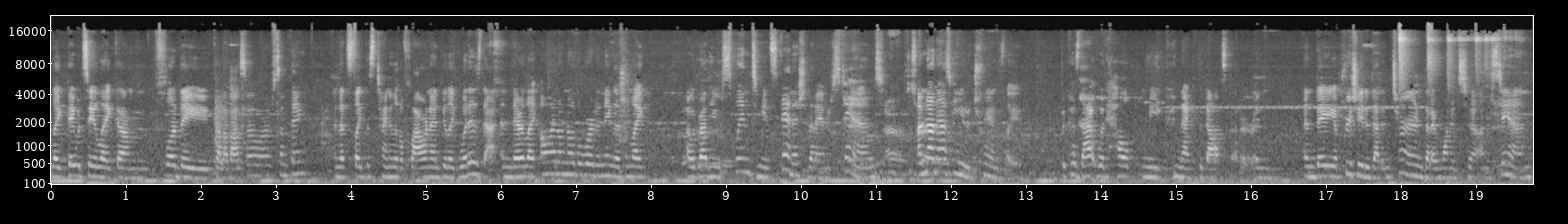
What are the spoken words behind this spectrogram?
Like they would say like um, flor de calabaza or something, and that's like this tiny little flower, and I'd be like, "What is that?" And they're like, "Oh, I don't know the word in English." I'm like, I would rather you explain it to me in Spanish so that I understand. I'm not asking you to translate because that would help me connect the dots better. And and they appreciated that in turn that I wanted to understand,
